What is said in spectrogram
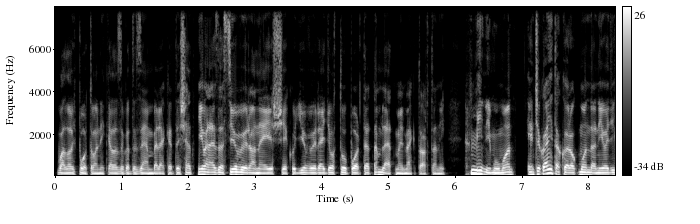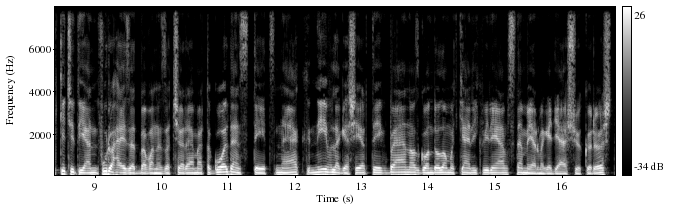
valahogy pótolni kell azokat az embereket, és hát nyilván ez lesz jövőre a nehézség, hogy jövőre egy Otto nem lehet majd megtartani. Minimumon. Én csak annyit akarok mondani, hogy egy kicsit ilyen fura helyzetben van ez a csere, mert a Golden State-nek névleges értékben azt gondolom, hogy Kenrick Williams nem ér meg egy első köröst,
